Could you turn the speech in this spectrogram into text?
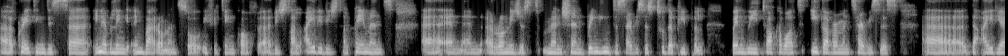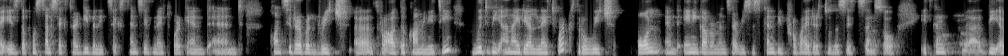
uh, creating this uh, enabling environment. So if you think of uh, digital ID, digital payments, uh, and, and uh, Ronnie just mentioned bringing the services to the people. When we talk about e-government services, uh, the idea is the postal sector, given its extensive network and, and considerable reach throughout the community, would be an ideal network through which all and any government services can be provided to the citizens. So it can uh, be a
